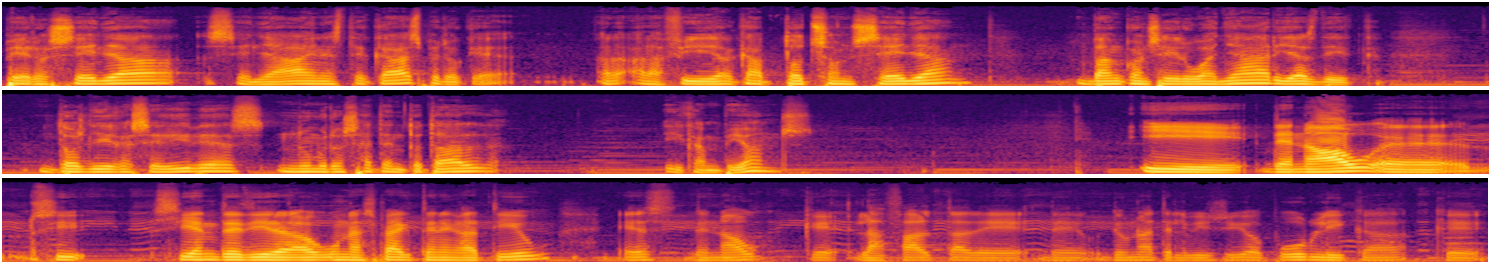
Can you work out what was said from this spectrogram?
però Sella, Sella en este cas, però que a, la fi i al cap tots som Sella, van aconseguir guanyar, ja es dic, dos lligues seguides, número 7 en total i campions. I de nou, eh, si, si hem de dir algun aspecte negatiu, és de nou que la falta d'una televisió pública que,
